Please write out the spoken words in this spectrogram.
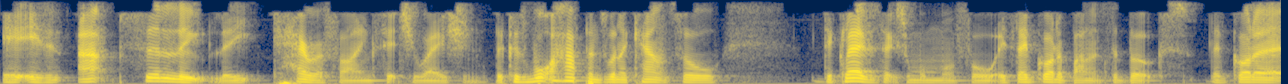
it is an absolutely terrifying situation because what happens when a council declares a section 114 is they've got to balance the books. They've got to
